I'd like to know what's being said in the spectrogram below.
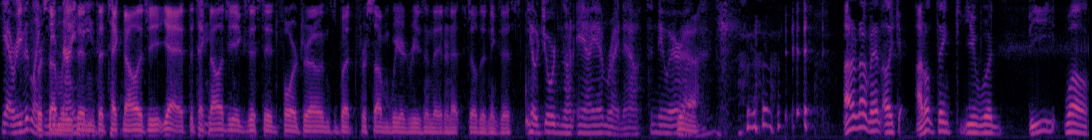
Yeah, or even like for some mid reason the technology, yeah, if the technology existed for drones, but for some weird reason the internet still didn't exist. Yo, Jordan's on AIM right now. It's a new era. I don't know, man. Like, I don't think you would be, well,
